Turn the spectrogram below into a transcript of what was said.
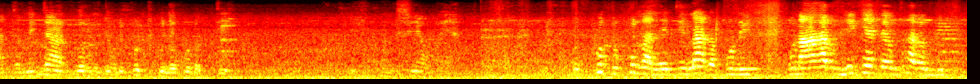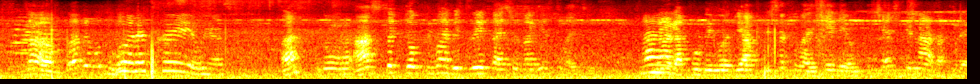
आता मी जाळ करून तेवढी पुटकुले पुडकती शेवया फुटू फुलाने ती नागा पुढे पुन्हा हार ही घेत्या झाडं बी दोऱ्याच काय एवढे असं? दोरा. आज तर टोपी भाजीत काय सुद्धा. नाडा पुढे मध्ये आपली सटवाई केली असते नाडा पुढे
